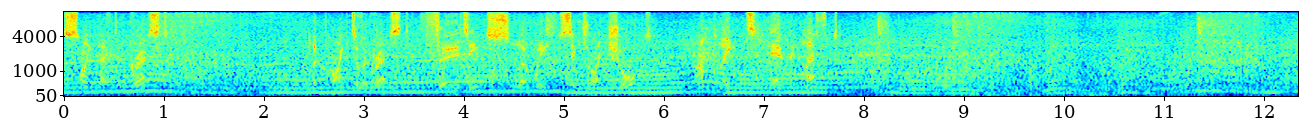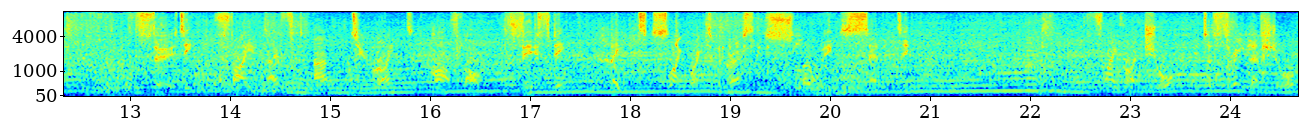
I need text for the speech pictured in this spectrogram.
slight left of crest, and right of the crest, 30, slowing, six right short, and late, hairpin left, 30, 5 left, and 2 right, half long, 50, late, slight right to the crest, slowing, 70, 5 right short, into 3 left short,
